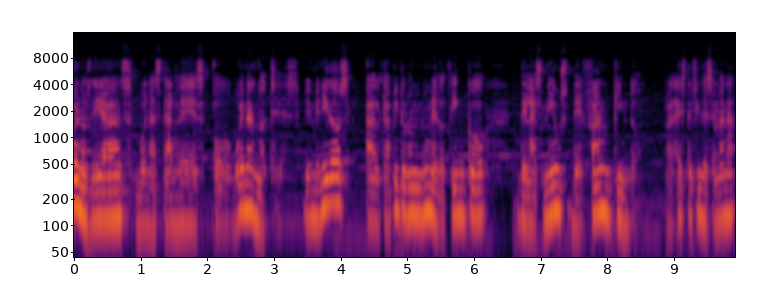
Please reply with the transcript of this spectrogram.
Buenos días, buenas tardes o buenas noches. Bienvenidos al capítulo número 5 de las news de Fan para este fin de semana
